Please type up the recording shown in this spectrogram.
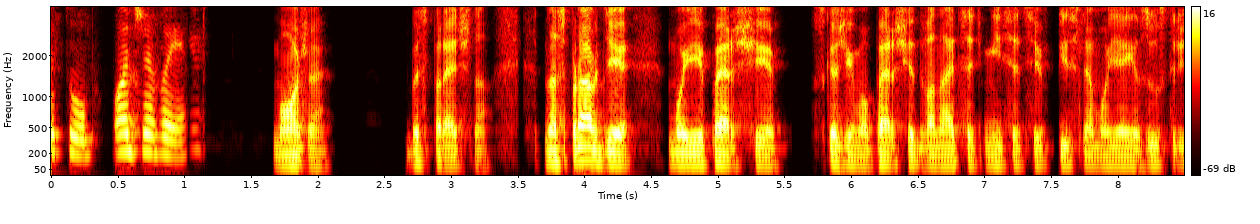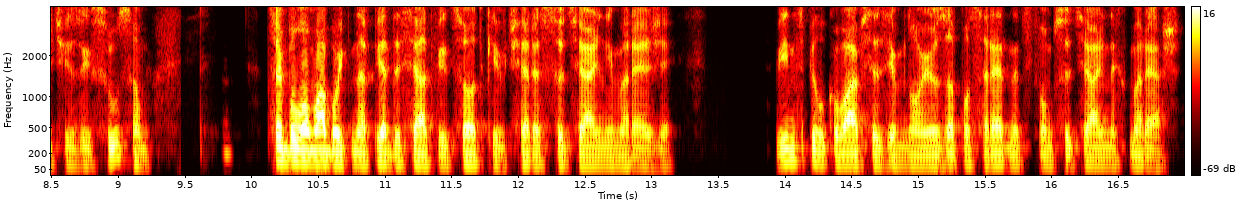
YouTube. Отже, ви. Може, безперечно. Насправді, мої перші, скажімо, перші 12 місяців після моєї зустрічі з Ісусом, це було, мабуть, на 50% через соціальні мережі. Він спілкувався зі мною за посередництвом соціальних мереж,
